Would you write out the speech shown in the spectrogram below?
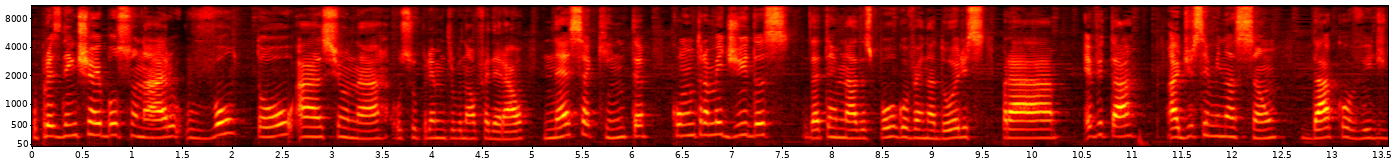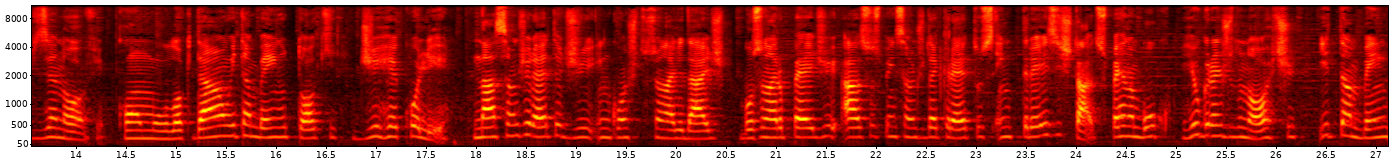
O presidente Jair Bolsonaro voltou a acionar o Supremo Tribunal Federal nessa quinta contra medidas determinadas por governadores para evitar a disseminação da Covid-19, como o lockdown e também o toque de recolher. Na ação direta de inconstitucionalidade, Bolsonaro pede a suspensão de decretos em três estados: Pernambuco, Rio Grande do Norte e também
